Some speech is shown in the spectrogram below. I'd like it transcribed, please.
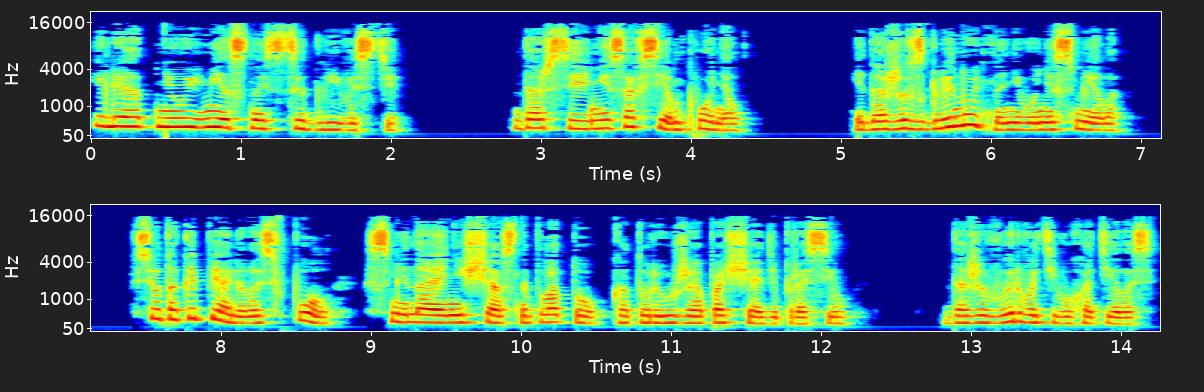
или от неуместной стыдливости. Дарси не совсем понял. И даже взглянуть на него не смела. Все так и пялилась в пол, сминая несчастный платок, который уже о пощаде просил. Даже вырвать его хотелось.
